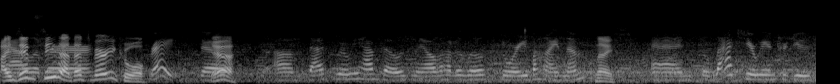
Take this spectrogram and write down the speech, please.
I did see that. That's very cool. right. So Yeah. Um, that's where we have those, and they all have a little story behind them. Nice. And so last year we introduced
